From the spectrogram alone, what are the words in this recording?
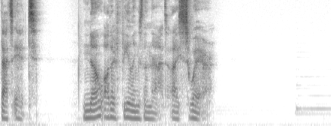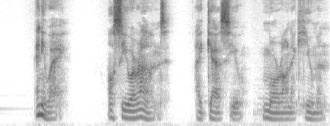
That's it. No other feelings than that, I swear. Anyway, I'll see you around. I guess, you moronic human.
